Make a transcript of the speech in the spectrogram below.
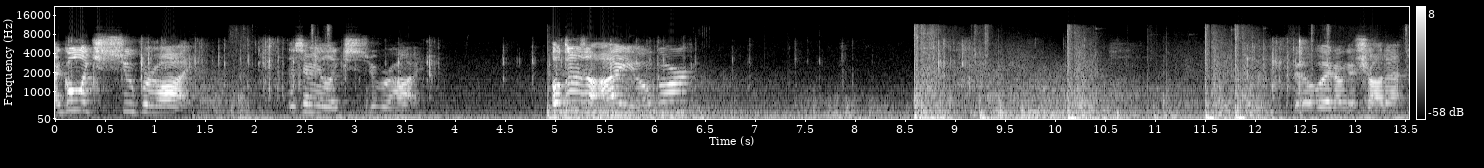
I go like super high. They sent me like super high. Oh, there's an IO guard? Okay, hopefully I don't get shot at.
